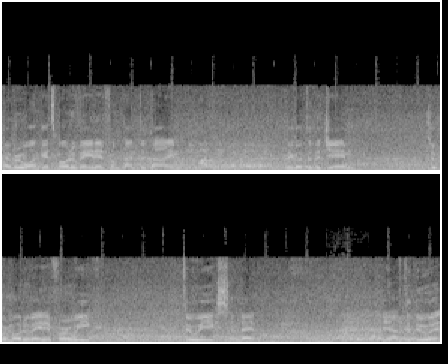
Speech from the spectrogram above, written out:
Everyone gets motivated from time to time. They go to the gym, super motivated for a week, two weeks, and then you have to do it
